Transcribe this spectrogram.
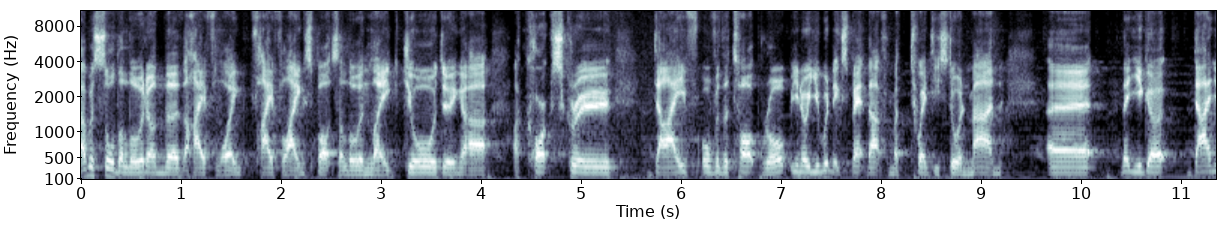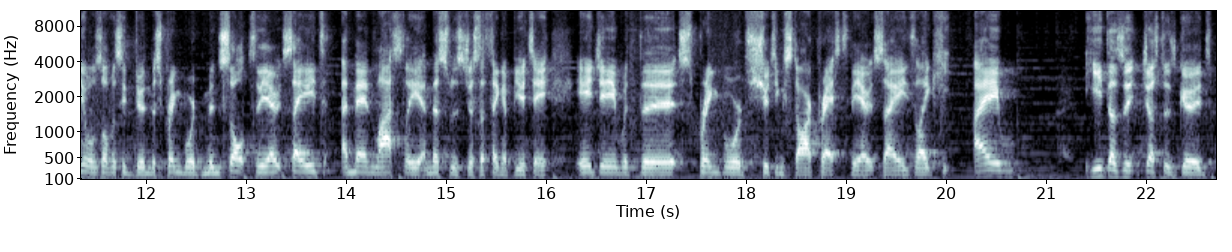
I was sold alone on the, the high flying high flying spots alone, like Joe doing a, a corkscrew dive over the top rope. You know, you wouldn't expect that from a 20 stone man. Uh, then you got Daniels obviously doing the springboard moonsault to the outside, and then lastly, and this was just a thing of beauty, AJ with the springboard shooting star press to the outside. Like he, I, he does it just as good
